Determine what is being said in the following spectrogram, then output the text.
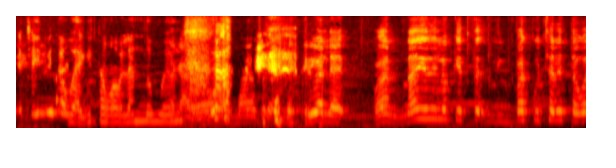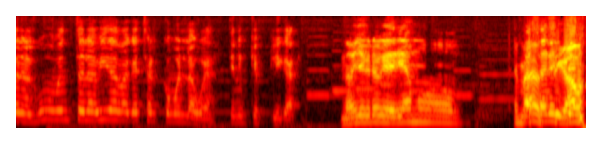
¿Cachai de la weá que estamos hablando, La weón? descríbanle- nadie de los que está- va a escuchar esta weá en algún momento de la vida va a cachar cómo es la weá. Tienen que explicar. No, yo creo que deberíamos. Es más, este- sigamos.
